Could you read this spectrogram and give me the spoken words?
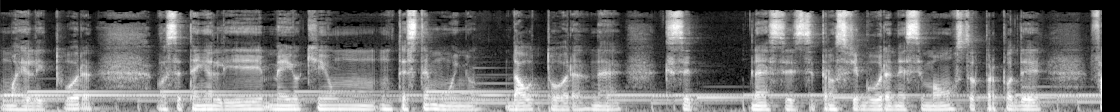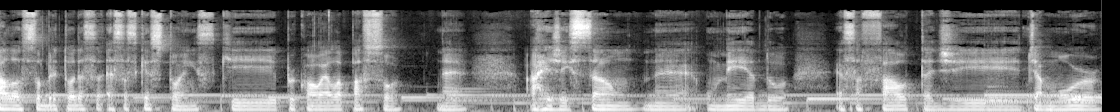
uma releitura, você tem ali meio que um, um testemunho da autora, né, que se, né, se, se transfigura nesse monstro para poder falar sobre todas essa, essas questões que por qual ela passou, né, a rejeição, né, o medo, essa falta de, de amor,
